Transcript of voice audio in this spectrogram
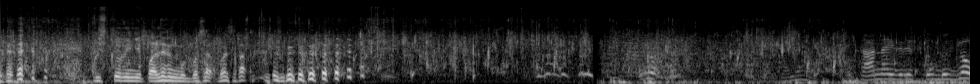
Gusto rin niya palang magbasa-basa. Sana idris tubig yo.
